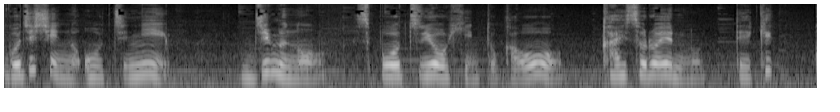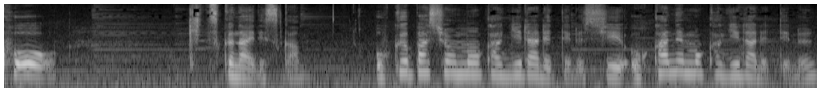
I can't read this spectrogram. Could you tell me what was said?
ご自身のお家にジムのスポーツ用品とかを買い揃えるのって結構きつくないですか？置く場所も限られてるしお金も限られてる。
